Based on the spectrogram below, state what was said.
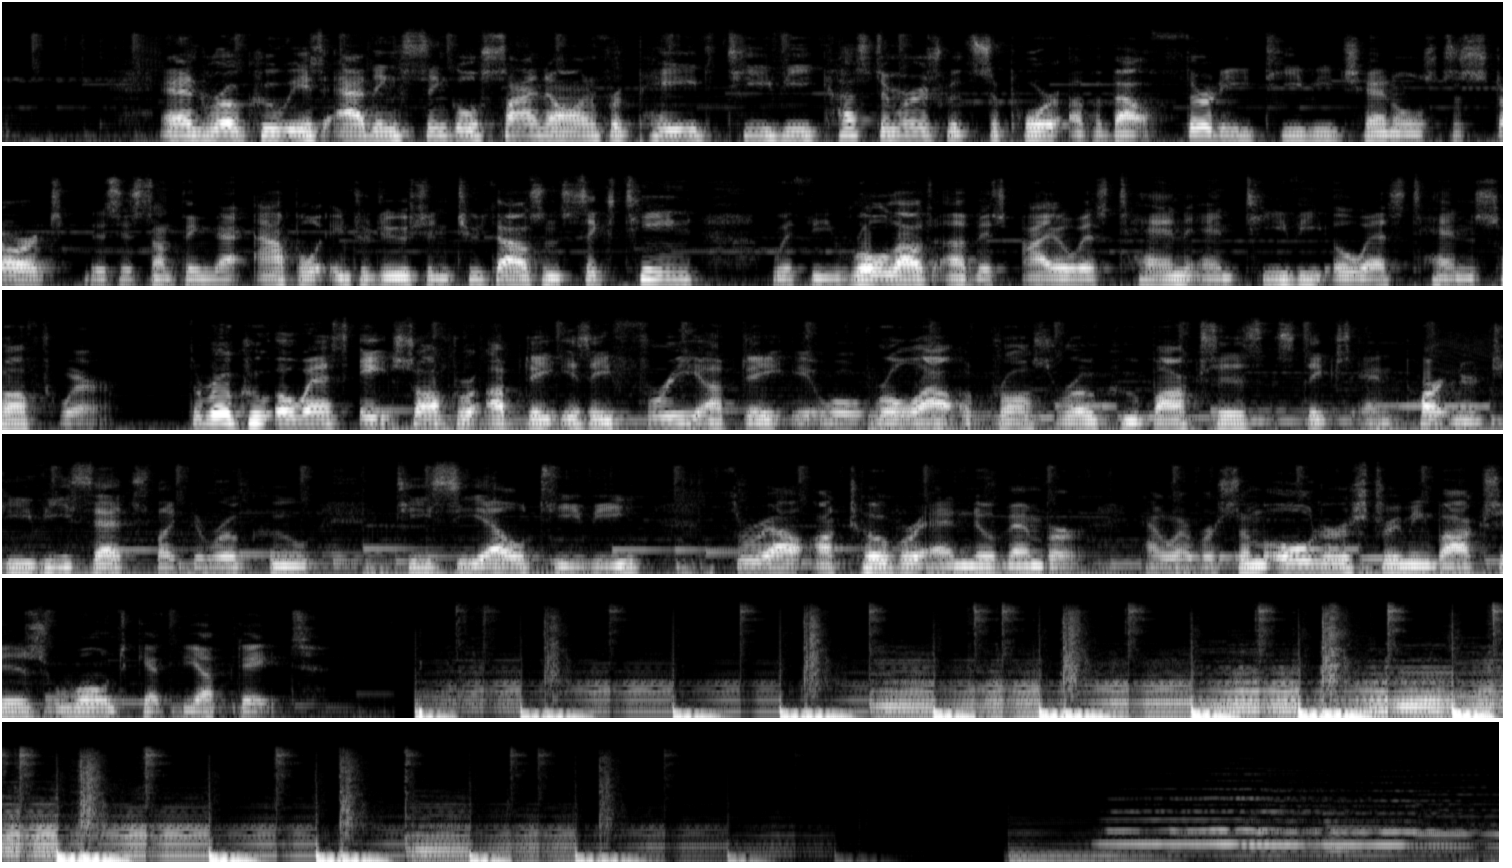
And Roku is adding single sign on for paid TV customers with support of about 30 TV channels to start. This is something that Apple introduced in 2016 with the rollout of its iOS 10 and tvOS 10 software. The Roku OS 8 software update is a free update. It will roll out across Roku boxes, sticks, and partner TV sets like the Roku TCL TV throughout October and November. However, some older streaming boxes won't get the update.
